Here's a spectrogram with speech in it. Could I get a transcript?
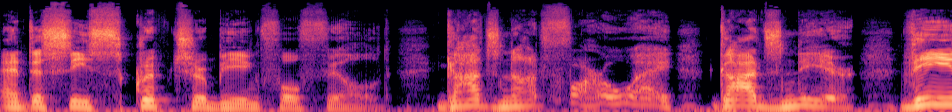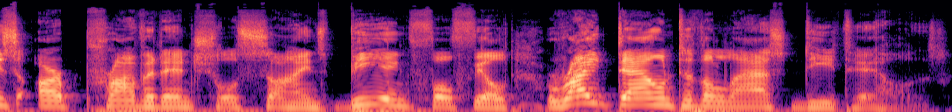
and to see Scripture being fulfilled. God's not far away, God's near. These are providential signs being fulfilled right down to the last details.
